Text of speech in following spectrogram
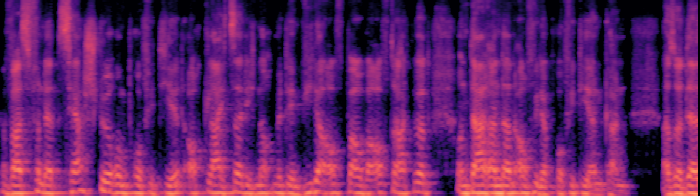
was von der Zerstörung profitiert, auch gleichzeitig noch mit dem Wiederaufbau beauftragt wird und daran dann auch wieder profitieren kann. Also da,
